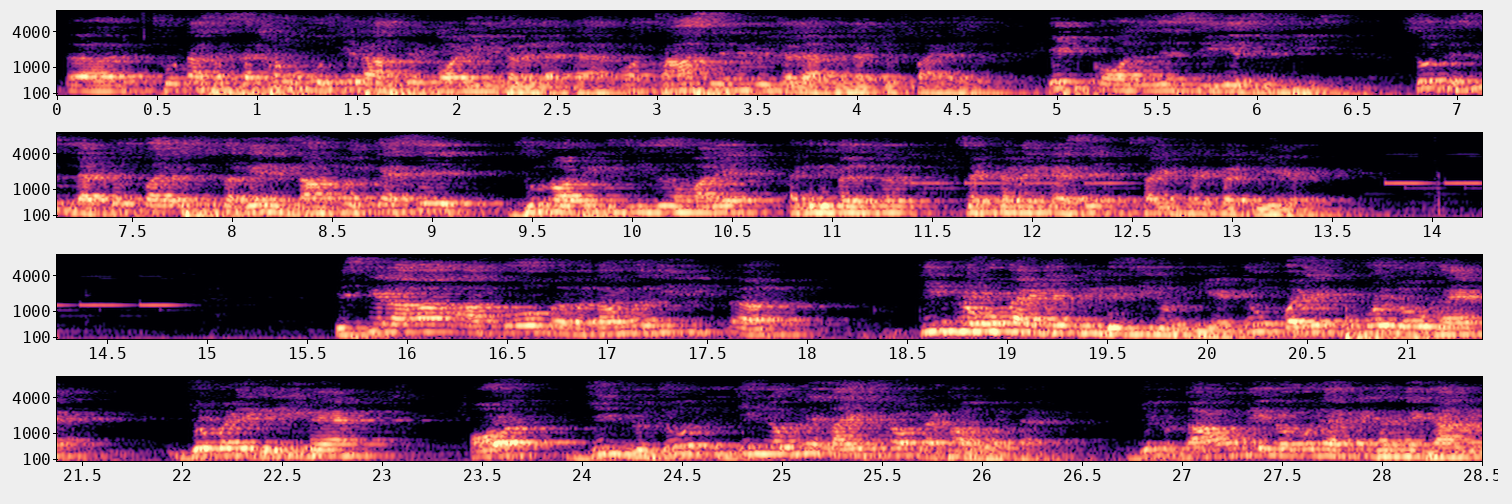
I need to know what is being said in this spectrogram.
छोटा सा जख्म हो, उसके रास्ते बॉडी में चला जाता है और सांस लेने में चला जाता है leptospirosis it causes a serious disease so this is leptospirosis again example कैसे जूनोटिक डिजीजेस हमारे एग्रीकल्चर सेक्टर में कैसे साइड इफ़ेक्ट करती है। इसके अलावा आपको बताऊँगा कि किन लोगों का एंडेमिक डिज़ीज़ होती है, जो बड़े पुअर लोग हैं, जो बड़े गरीब हैं, और जिन, जो, जिन लोगों ने लाइफ स्टॉक रखा हुआ है, जिन गाँव में लोगों ने अपने घर में जानवर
